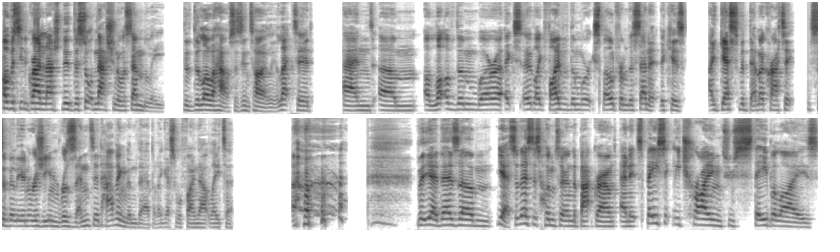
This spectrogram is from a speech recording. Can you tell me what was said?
Obviously, the Grand National, the, the sort of National Assembly, the, the lower house is entirely elected, and um, a lot of them were uh, ex- uh, like five of them were expelled from the Senate because I guess the democratic civilian regime resented having them there. But I guess we'll find out later. but yeah, there's um yeah, so there's this junta in the background, and it's basically trying to stabilize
